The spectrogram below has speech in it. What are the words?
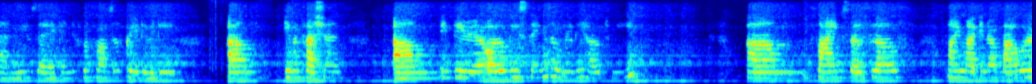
and music and different forms of creativity, um, even fashion, um, interior, all of these things have really helped me um, find self love, find my inner power.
